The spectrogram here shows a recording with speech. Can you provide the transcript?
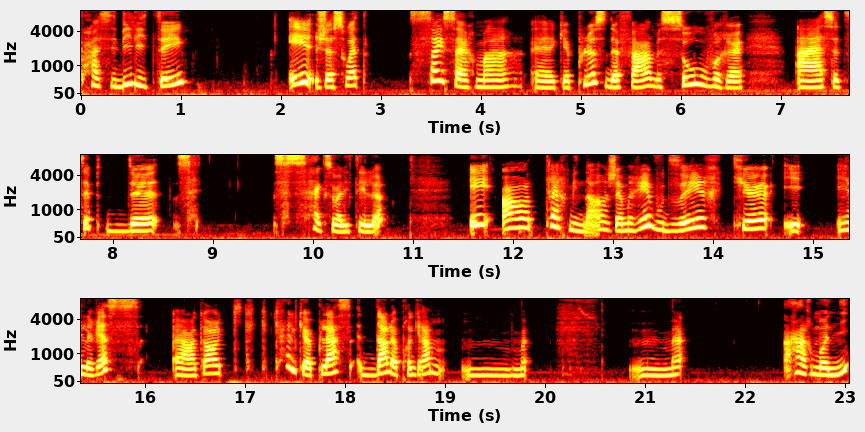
possibilités. Et je souhaite sincèrement euh, que plus de femmes s'ouvrent à ce type de sexualité-là. Et en terminant, j'aimerais vous dire que il reste euh, encore quelques places dans le programme Harmonie.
